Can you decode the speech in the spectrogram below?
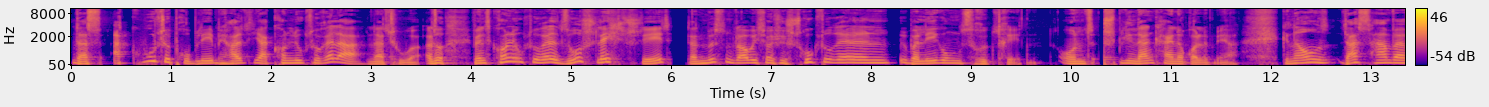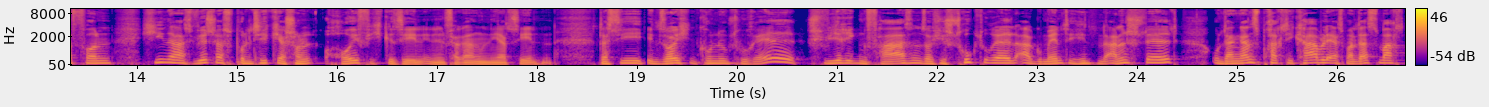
das akute Problem halt ja konjunktureller Natur. Also wenn es konjunkturell so schlecht steht, dann müssen, glaube ich, solche strukturellen Überlegungen zurücktreten. Und spielen dann keine Rolle mehr. Genau das haben wir von Chinas Wirtschaftspolitik ja schon häufig gesehen in den vergangenen Jahrzehnten, dass sie in solchen konjunkturell schwierigen Phasen solche strukturellen Argumente hinten anstellt und dann ganz praktikabel erstmal das macht,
